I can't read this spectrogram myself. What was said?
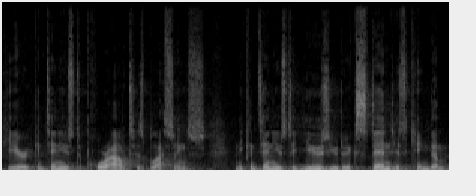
here. He continues to pour out his blessings, and he continues to use you to extend his kingdom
